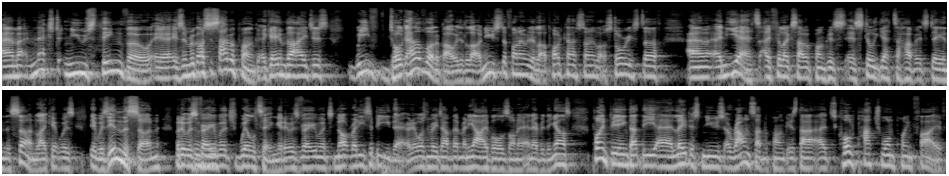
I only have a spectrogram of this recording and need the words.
Um, next news thing though uh, is in regards to Cyberpunk, a game that I just we've talked a hell of a lot about. We did a lot of news stuff on it. We did a lot of podcasts on it, a lot of story stuff, um, and yet I feel like Cyberpunk is, is still yet to have its day in the sun. Like it was, it was in the sun, but it was very mm-hmm. much wilting, and it was very much not ready to be there, and it wasn't ready to have that many eyeballs on it and everything else. Point being that the uh, latest news around Cyberpunk is that it's called Patch 1.5,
